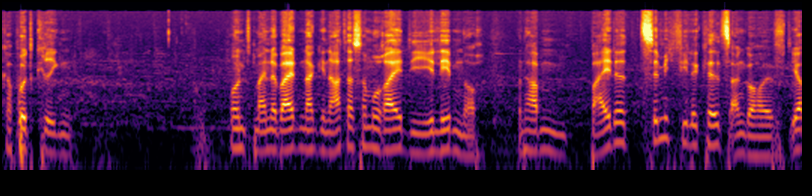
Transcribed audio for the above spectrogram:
kaputt kriegen. Und meine beiden Naginata Samurai, die leben noch und haben beide ziemlich viele Kills angehäuft. Ja,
